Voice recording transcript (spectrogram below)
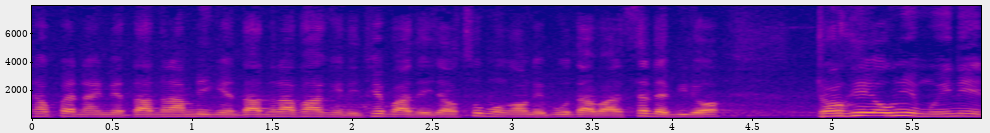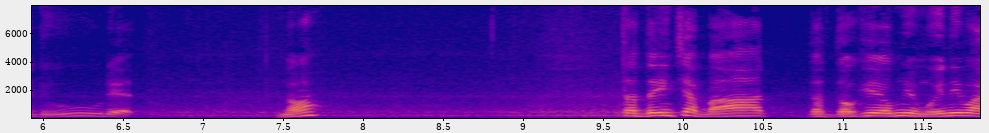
ထောက်ပံ့နိုင်တဲ့သာသနာမိခင်သာသနာဖခင်တွေဖြစ်ပါသေးကြောင်းဆုမွန်ကောင်းတွေပို့တာပါဆက်လက်ပြီးတော့ဒေါ်ခေအုံးမြင့်မွေးနေ့တူတဲ့နော်တသိန်းချက်ပါ ဒေါ်ခေအုံးမြင့်မွေးနေ့မှာ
